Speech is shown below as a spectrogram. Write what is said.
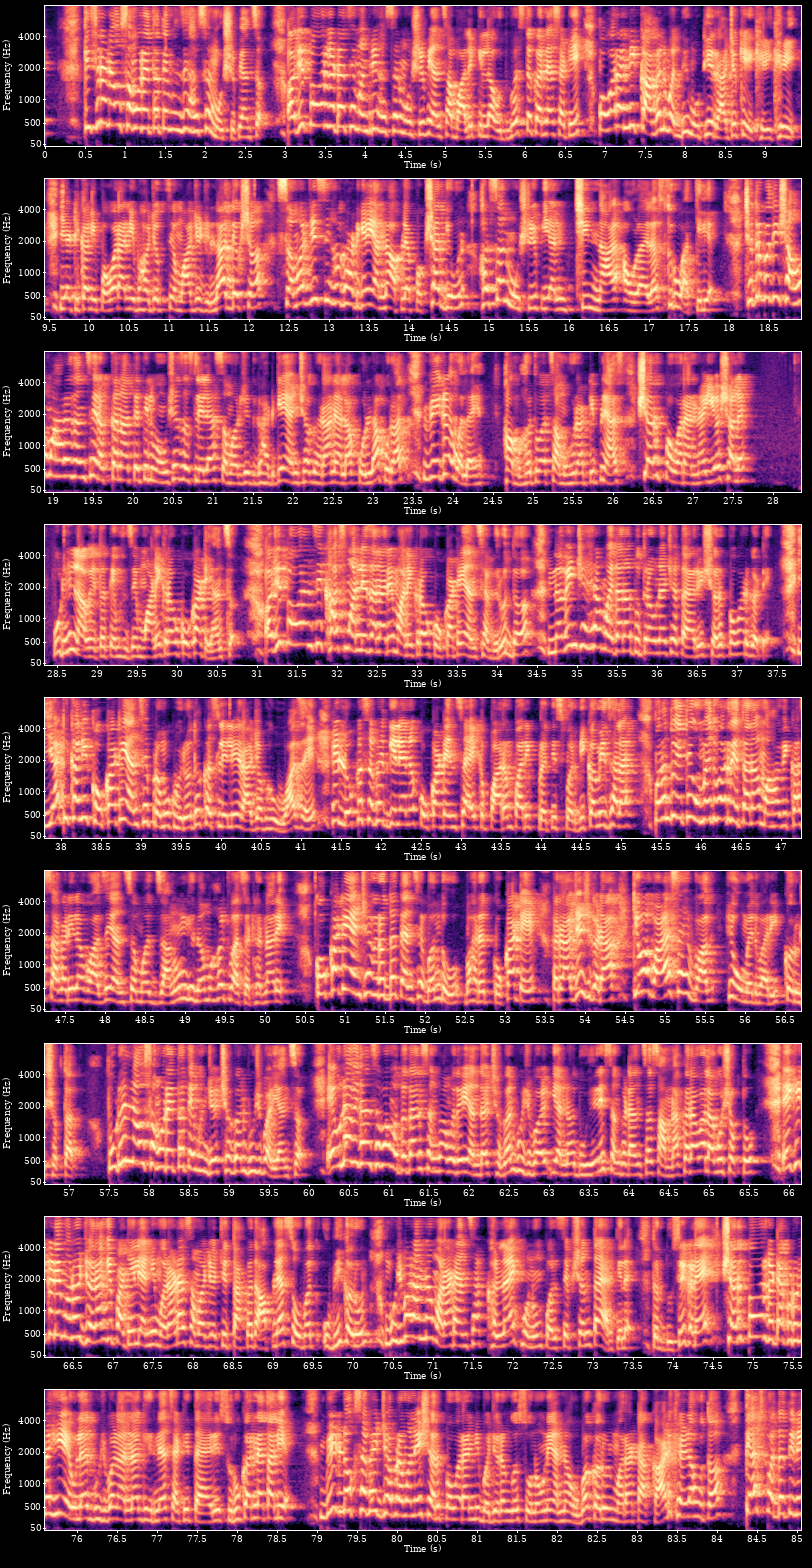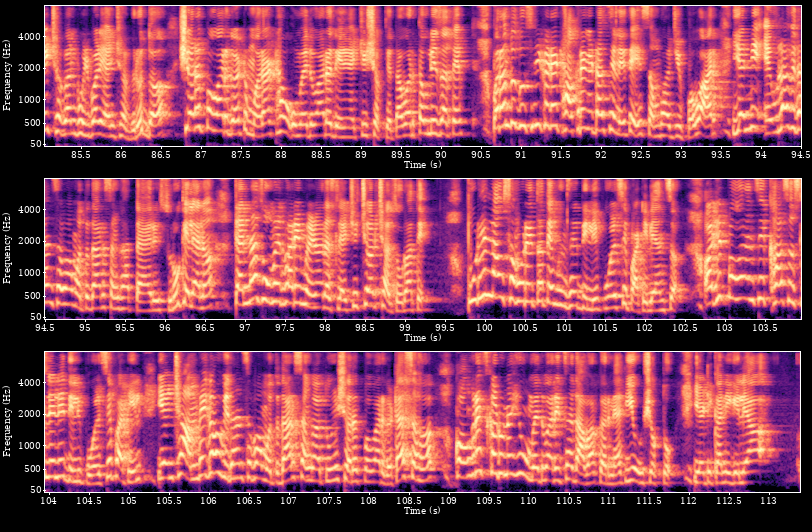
तिसरं नाव समोर येतं ते म्हणजे हसन मुश्रीफ यांचं. अजित पवार गटाचे मंत्री हसन मुश्रीफ यांचा बालेकिल्ला उद्ध्वस्त करण्यासाठी पवारांनी कागलमध्ये मोठी राजकीय खेळी खेळी या ठिकाणी पवारांनी भाजपचे माजी जिल्हाध्यक्ष समरजित सिंह घाटगे यांना आपल्या पक्षात घेऊन हसन मुश्रीफ यांची नाळ आवळायला सुरुवात केली आहे. छत्रपती शाहू महाराजांचे रक्तनात्यातील वंशज असलेल्या समरजित घाटगे यांच्या घराण्याला कोल्हापुरात वेगळं वलय हा महत्त्वाचा मोहरा टिपण्यास शरद पवारांना यश आलंय. पुढील नाव येतं ते म्हणजे माणिकराव कोकाटे यांचं. अजित पवारांचे खास मानले जाणारे माणिकराव कोकाटे यांच्या विरुद्ध नवीन चेहरा मैदानात उतरवण्याच्या तयारीत शरद पवार गटे या ठिकाणी कोकाटे यांचे प्रमुख विरोधक असलेले राजाभाऊ वाजे हे लोकसभेत गेल्यानं कोकाटेंचा एक पारंपरिक प्रतिस्पर्धी कमी झालाय. परंतु येथे उमेदवार देताना महाविकास आघाडीला वाजे यांचं मत जाणून घेणं महत्वाचं ठरणार आहे. कोकाटे यांच्या विरुद्ध त्यांचे बंधू भारत कोकाटे राजेश गडाख किंवा बाळासाहेब वाघ हे उमेदवारी करू शकतात. पुढील नाव समोर येतं ते म्हणजे छगन भुजबळ यांचं. येवला विधानसभा मतदारसंघामध्ये यंदा छगन भुजबळ यांना दुहेरी संकटांचा सामना करावा लागू शकतो. एकीकडे मनोज जरांगे पाटील यांनी मराठा समाजाची ताकद आपल्यासोबत उभी करून भुजबळांना मराठ्यांचा खलनायक म्हणून परसेप्शन तयार केलंय. तर दुसरीकडे शरद पवार गटाकडूनही येवल्यात भुजबळांना घेरण्यासाठी तयारी सुरू करण्यात आली आहे बीड लोकसभेत ज्याप्रमाणे शरद पवारांनी बजरंग सोनवणे यांना उभं करून मराठा कार्ड खेळलं होतं त्याच पद्धतीने छगन भुजबळ यांच्या विरुद्ध शरद पवार गट मराठा उमेदवार देण्याची शक्यता वर्तवली जाते. परंतु दुसरीकडे ठाकरे गटाचे नेते संभाजी पवार यांनी येवला विधानसभा मतदारसंघात तयारी सुरू केल्यानं त्यांनाच उमेदवारी मिळणार असल्याची चर्चा जोरात आहे. पुढील नाव समोर येतं ते म्हणजे दिलीप वळसे पाटील यांचं. अजित पवारांचे खास असलेले दिलीप वळसे पाटील यांच्या आंबेगाव विधानसभा मतदारसंघातून शरद पवार गटासह काँग्रेसकडूनही उमेदवारीचा दावा करण्यात येऊ शकतो. या ठिकाणी गेल्या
